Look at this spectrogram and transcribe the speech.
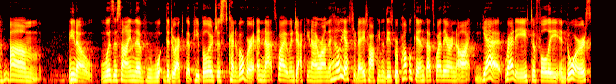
Mm-hmm. Um, you know, was a sign of the direct that people are just kind of over it. And that's why when Jackie and I were on the Hill yesterday talking to these Republicans, that's why they are not yet ready to fully endorse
